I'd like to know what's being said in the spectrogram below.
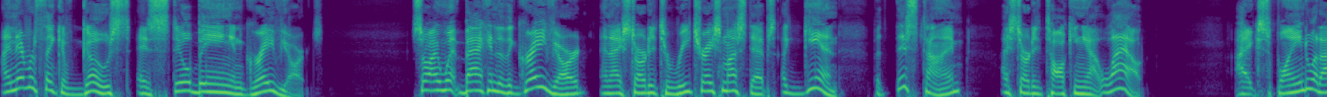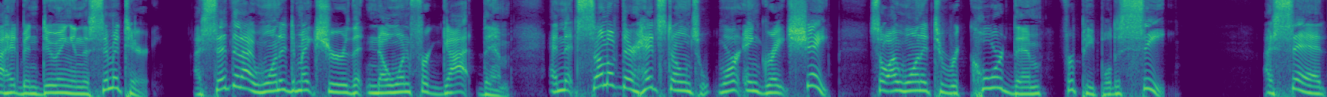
I never think of ghosts as still being in graveyards. So I went back into the graveyard and I started to retrace my steps again, but this time I started talking out loud. I explained what I had been doing in the cemetery. I said that I wanted to make sure that no one forgot them and that some of their headstones weren't in great shape, so I wanted to record them for people to see. I said,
